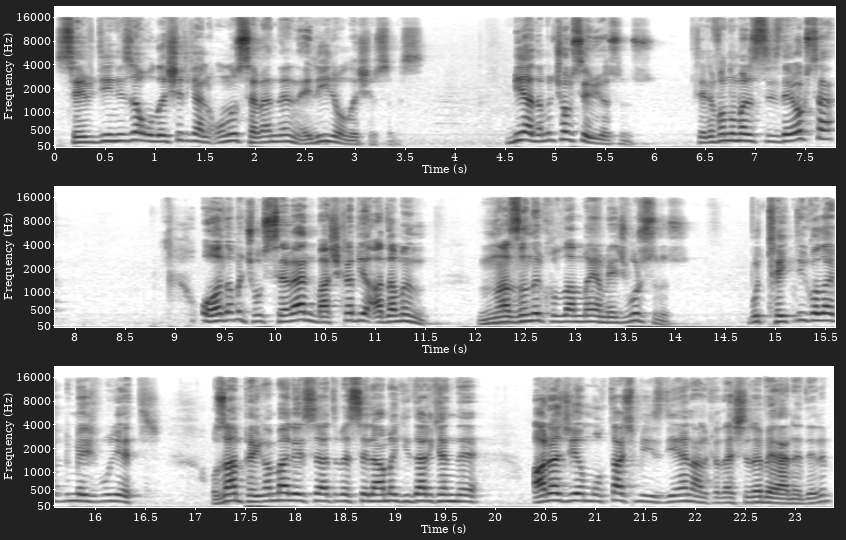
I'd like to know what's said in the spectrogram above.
sevdiğinize ulaşırken onu sevenlerin eliyle ulaşırsınız. Bir adamı çok seviyorsunuz. Telefon numarası sizde yoksa o adamı çok seven başka bir adamın nazını kullanmaya mecbursunuz. Bu teknik olarak bir mecburiyettir. O zaman Peygamber Aleyhisselatü Vesselam'a giderken de aracıya muhtaç mıyız diyen arkadaşlara beyan ederim.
